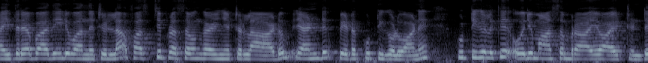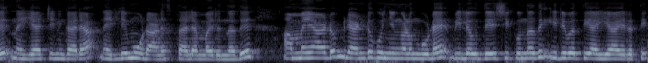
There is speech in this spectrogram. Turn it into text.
ഹൈദരാബാദിൽ വന്നിട്ടുള്ള ഫസ്റ്റ് പ്രസവം കഴിഞ്ഞിട്ടുള്ള ആടും രണ്ട് പിടക്കുട്ടികളുമാണ്. കുട്ടികൾക്ക് ഒരു മാസം പ്രായമായിട്ടുണ്ട്. നെയ്യാറ്റിൻകര നെല്ലിമൂടാണ് സ്ഥലം വരുന്നത്. അമ്മയാടും രണ്ട് കുഞ്ഞുങ്ങളും കൂടെ വില ഉദ്ദേശിക്കുന്നത് ഇരുപത്തി അയ്യായിരത്തി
